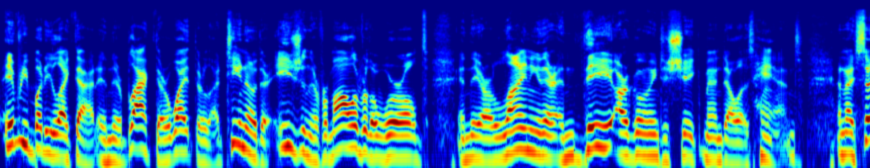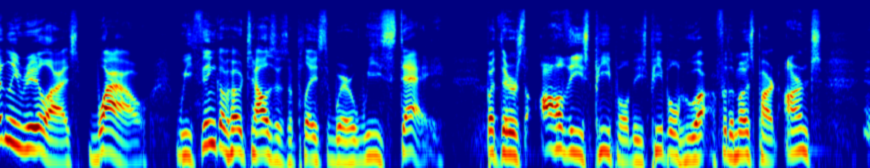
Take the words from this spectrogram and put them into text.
everybody like that. And they're black, they're white, they're Latino, they're Asian, they're from all over the world, and they are lining there, and they are going to shake Mandela's hand. And I suddenly realized wow, we think of hotels as a place where we stay but there's all these people, these people who, are, for the most part, aren't uh,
